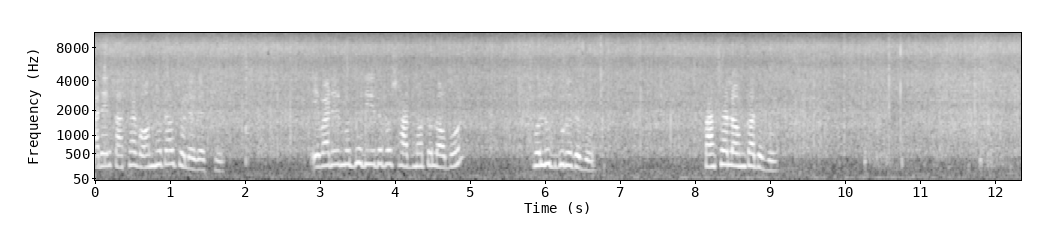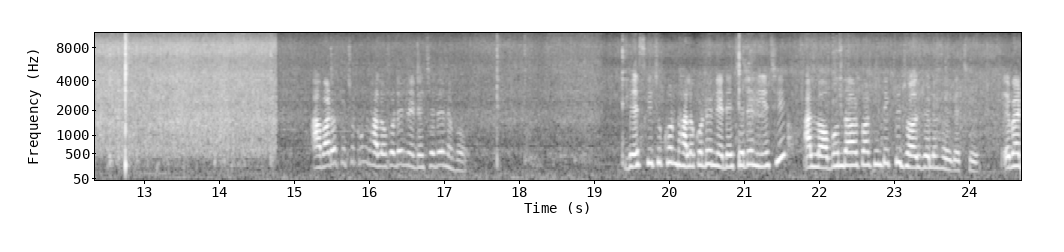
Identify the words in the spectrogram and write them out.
আর এর কাঁচা গন্ধটাও চলে গেছে। এবার এর মধ্যে দিয়ে দেবো স্বাদ মতো লবণ, হলুদ গুঁড়ো দেবো, কাঁচা লঙ্কা দেবো। আবারও কিছুক্ষণ ভালো করে নেড়ে ছেড়ে নেব। বেশ কিছুক্ষণ ভালো করে নেড়ে চেড়ে নিয়েছি আর লবণ দেওয়ার পর কিন্তু একটু জল জলে হয়ে গেছে। এবার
